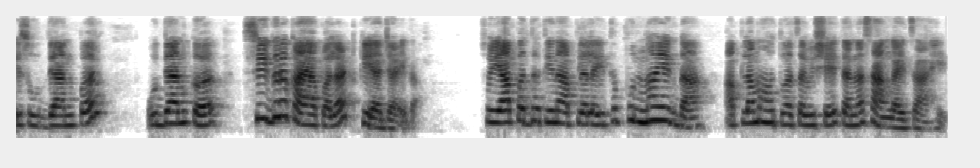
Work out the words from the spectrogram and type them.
इस उद्यान पर उद्यान कर शीघ्र कायापालट किया जाएगा. सो या पद्धतीने आपल्याला इथं पुन्हा एकदा आपला महत्त्वाचा विषय त्यांना सांगायचा आहे.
